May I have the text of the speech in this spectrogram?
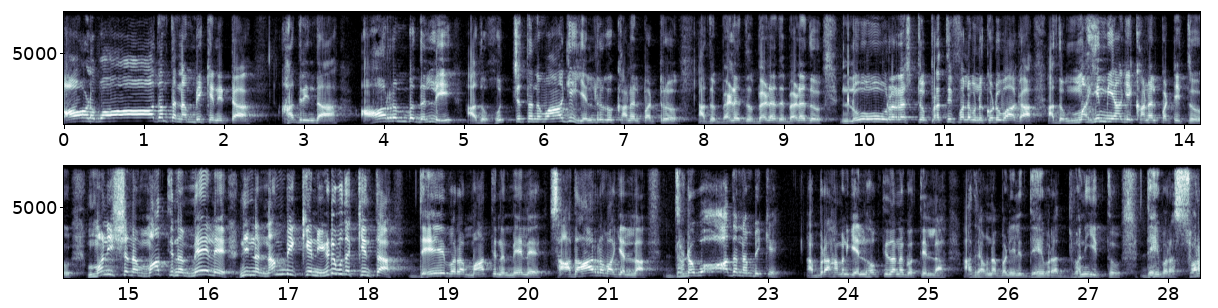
ಆಳವಾದಂಥ ನಂಬಿಕೆ ನಿಟ್ಟ ಆದ್ರಿಂದ ಆರಂಭದಲ್ಲಿ ಅದು ಹುಚ್ಚತನವಾಗಿ ಎಲ್ರಿಗೂ ಕಾಣಲ್ಪಟ್ಟರು ಅದು ಬೆಳೆದು ಬೆಳೆದು ಬೆಳೆದು ನೂರರಷ್ಟು ಪ್ರತಿಫಲವನ್ನು ಕೊಡುವಾಗ ಅದು ಮಹಿಮೆಯಾಗಿ ಕಾಣಲ್ಪಟ್ಟಿತ್ತು. ಮನುಷ್ಯನ ಮಾತಿನ ಮೇಲೆ, ನಿನ್ನ ನಂಬಿಕೆಯನ್ನು ಇಡುವುದಕ್ಕಿಂತ ದೇವರ ಮಾತಿನ ಮೇಲೆ ಸಾಧಾರಣವಾಗಿ ಅಲ್ಲ, ದೃಢವಾದ ನಂಬಿಕೆ. ಅಬ್ರಹಾಮನಿಗೆ ಎಲ್ಲಿ ಹೋಗ್ತಿದ್ದಾನೋ ಗೊತ್ತಿಲ್ಲ, ಆದರೆ ಅವನ ಬಳಿಯಲ್ಲಿ ದೇವರ ಧ್ವನಿ ಇತ್ತು, ದೇವರ ಸ್ವರ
